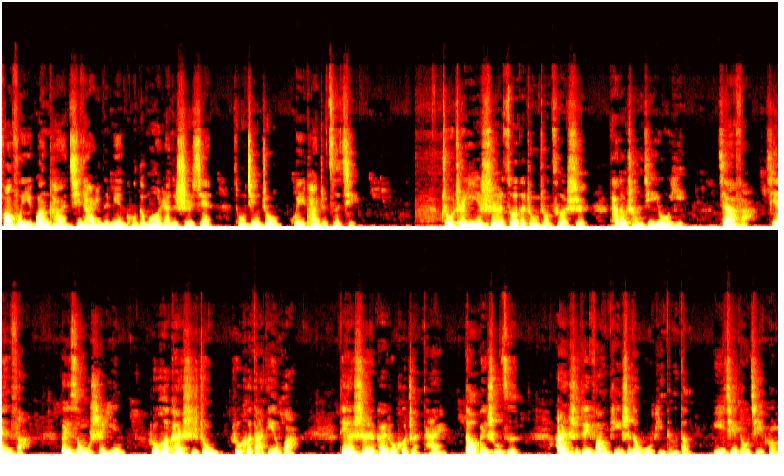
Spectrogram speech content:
仿佛以观看其他人的面孔的漠然的视线，从镜中回看着自己。主治医师做的种种测试，他都成绩优异：加法、减法、背诵五十音、如何看时钟。如何打电话？电视该如何转台？倒背数字，暗示对方提示的物品等等，一切都及格。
